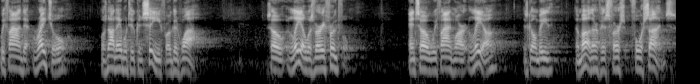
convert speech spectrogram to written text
we find that Rachel was not able to conceive for a good while. So Leah was very fruitful. And so we find where Leah is going to be the mother of his first four sons.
